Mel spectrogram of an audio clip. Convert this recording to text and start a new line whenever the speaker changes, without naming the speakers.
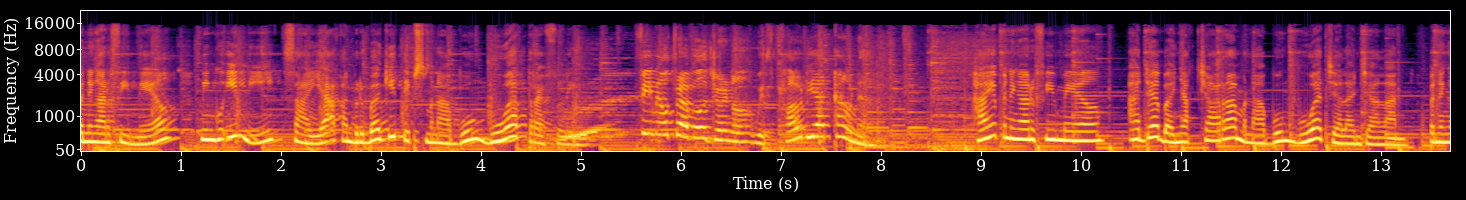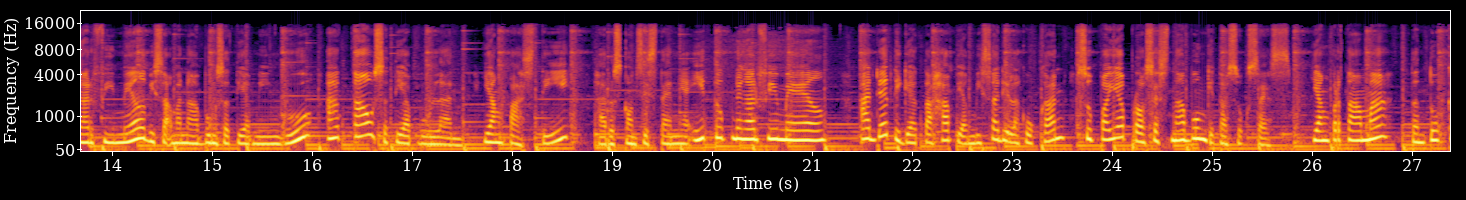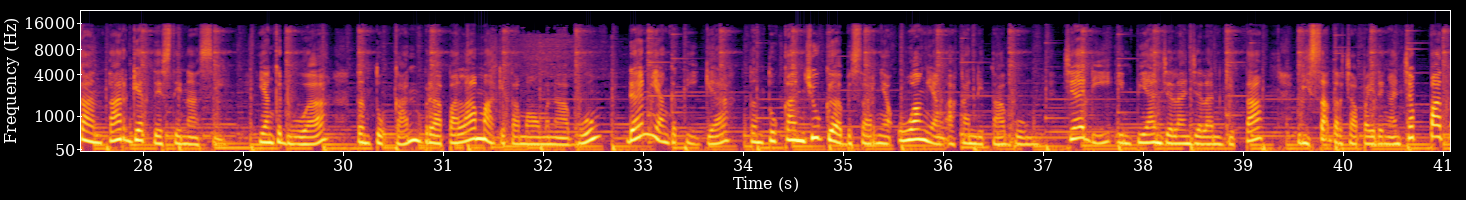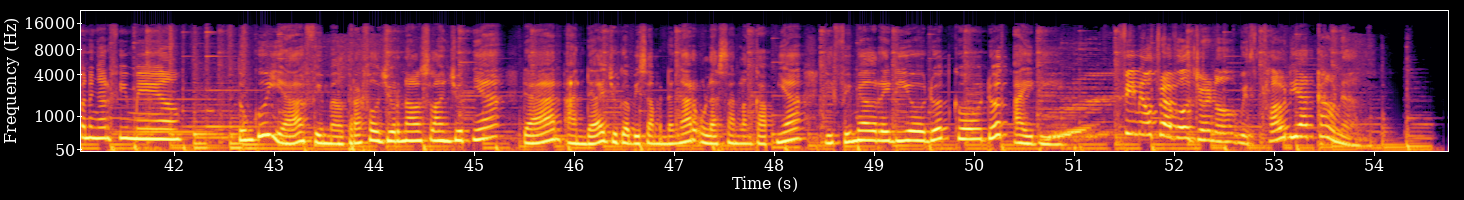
Pendengar female, minggu ini saya akan berbagi tips menabung buat traveling.
Female Travel Journal with Claudia Kauna.
Hai pendengar female, ada banyak cara menabung buat jalan-jalan. Pendengar female bisa menabung setiap minggu atau setiap bulan. Yang pasti harus konsistennya itu pendengar female. Ada tiga tahap yang bisa dilakukan supaya proses nabung kita sukses. Yang pertama, tentukan target destinasi. Yang kedua, tentukan berapa lama kita mau menabung. Dan yang ketiga, tentukan juga besarnya uang yang akan ditabung. Jadi, impian jalan-jalan kita bisa tercapai dengan cepat pendengar female. Tunggu ya Female Travel Journal selanjutnya dan Anda juga bisa mendengar ulasan lengkapnya di femaleradio.co.id.
Female Travel Journal with Claudia Kauna.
